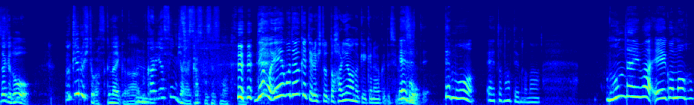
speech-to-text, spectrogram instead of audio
だけど受ける人が少ないからうん。受かりやすいんじゃないかっていう説もあって。でも英語で受けてる人と張り合わなきゃいけないわけですよえねそう。ででもえっ、となんていうのかな問題は英語の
